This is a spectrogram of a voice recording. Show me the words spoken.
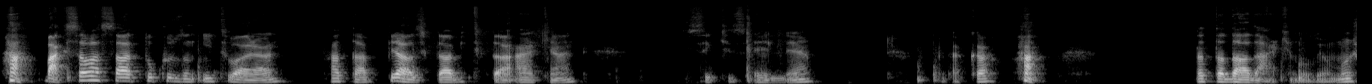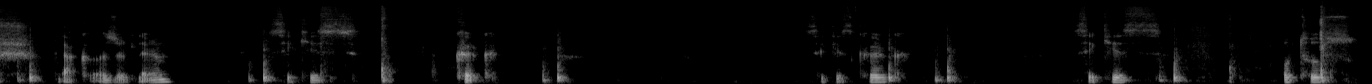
Ha bak sabah saat 9'dan itibaren hatta birazcık daha bir tık daha erken 8.50 bir dakika. Ha. Hatta daha da erken oluyormuş. Bir dakika özür dilerim. 8.40 8.40 8.30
